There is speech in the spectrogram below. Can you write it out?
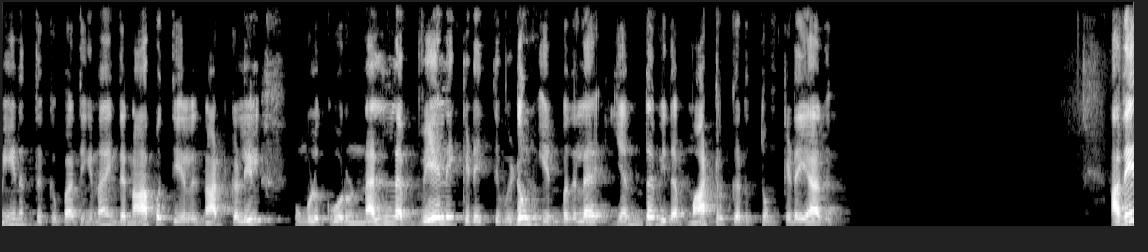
மீனத்துக்கு பார்த்தீங்கன்னா இந்த நாற்பத்தி ஏழு நாட்களில் உங்களுக்கு ஒரு நல்ல வேலை கிடைத்து விடும் என்பதில் எந்தவித மாற்று கருத்தும் கிடையாது. அதே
